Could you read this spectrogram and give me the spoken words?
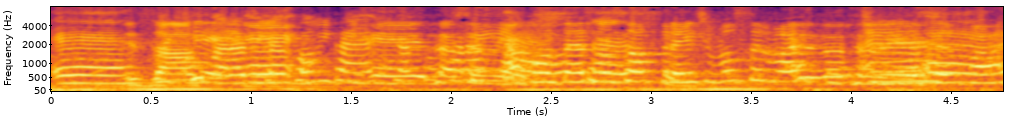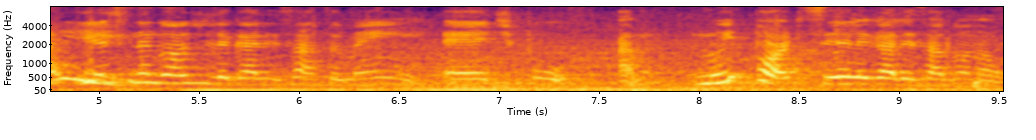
É, Exato. porque Para é, acontece, é, exatamente. Acontece na sua frente, você vai, Exatamente. você vai. E esse negócio de legalizar também é tipo, a- não importa se é legalizado ou não.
